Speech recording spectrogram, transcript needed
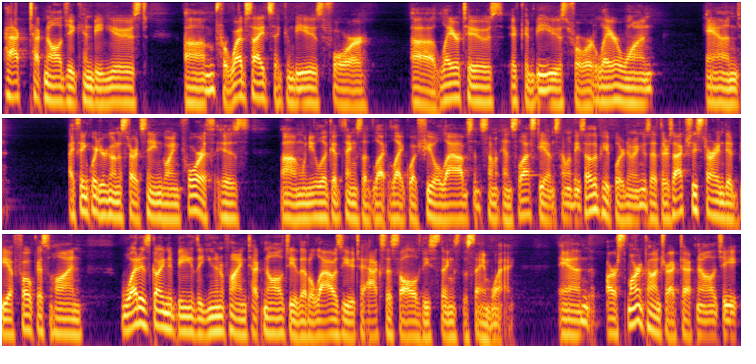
Pact technology can be used um, for websites. It can be used for uh, layer twos. It can be used for layer one. And I think what you're going to start seeing going forth is um, when you look at things that, like, like what Fuel Labs and some and Celestia and some of these other people are doing, is that there's actually starting to be a focus on what is going to be the unifying technology that allows you to access all of these things the same way. And our smart contract technology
